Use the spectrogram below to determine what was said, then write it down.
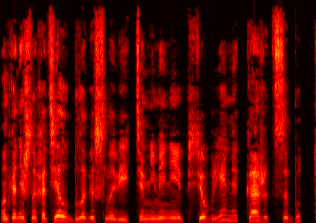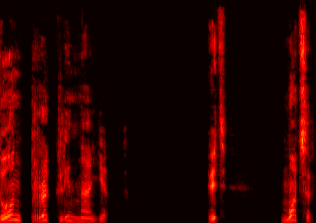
он, конечно, хотел благословить, тем не менее все время кажется, будто он проклинает. Ведь Моцарт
